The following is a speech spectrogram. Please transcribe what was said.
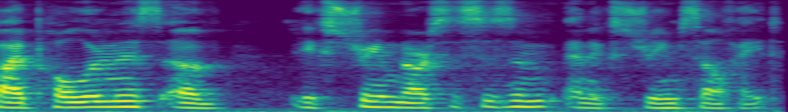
bipolarness of extreme narcissism and extreme self-hate?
